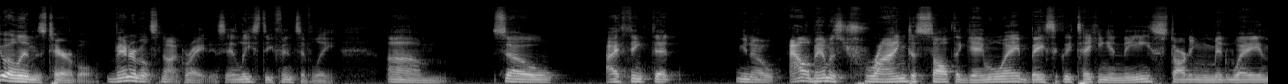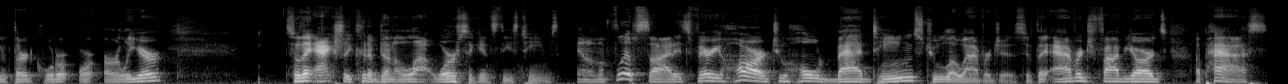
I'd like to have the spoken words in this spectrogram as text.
ULM is terrible. Vanderbilt's not great, it's at least defensively. Um, so I think that, you know, Alabama's trying to salt the game away, basically taking a knee starting midway in the third quarter or earlier so they actually could have done a lot worse against these teams. And on the flip side, it's very hard to hold bad teams to low averages. If they average five yards a pass,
